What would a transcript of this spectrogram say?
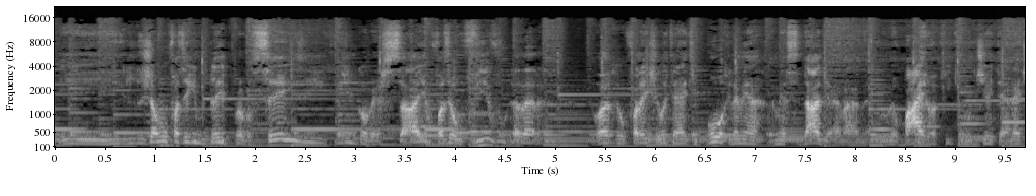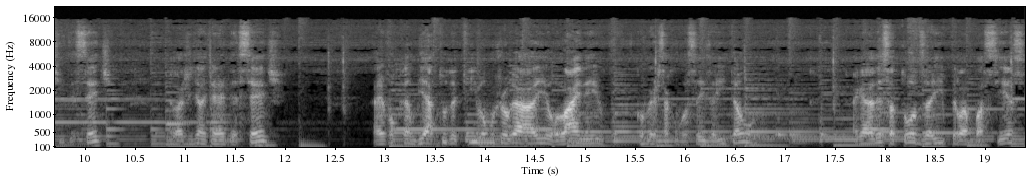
e já vamos fazer gameplay para vocês e a gente conversar e vamos fazer ao vivo, galera. Agora que eu falei, chegou internet boa aqui na minha, na minha cidade, na, no meu bairro aqui, que não tinha internet decente. Agora a gente tem uma internet decente. Aí eu vou cambiar tudo aqui, vamos jogar aí online aí, conversar com vocês aí. Então, agradeço a todos aí pela paciência,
